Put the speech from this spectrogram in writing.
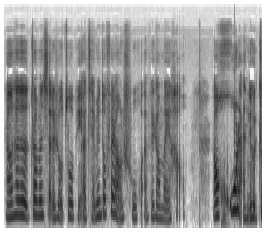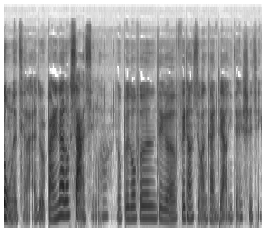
然后他的专门写了一首作品啊，前面都非常舒缓，非常美好。然后忽然就重了起来，就是把人家都吓醒了。就贝多芬这个非常喜欢干这样一件事情，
